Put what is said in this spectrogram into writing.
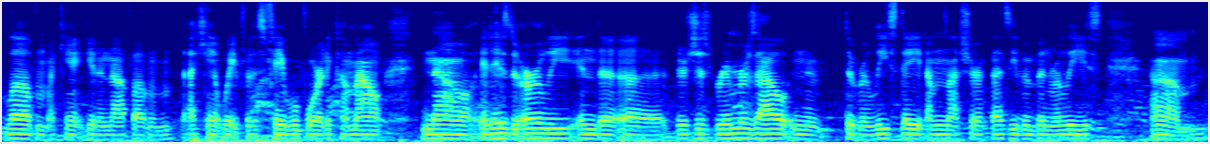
love them. I can't get enough of them. I can't wait for this Fable 4 to come out. Now, it is early in the, uh, there's just rumors out in the, the release date. I'm not sure if that's even been released. Um,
